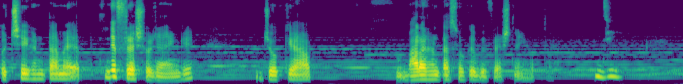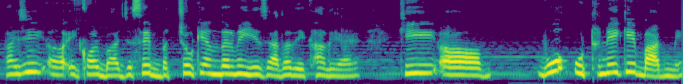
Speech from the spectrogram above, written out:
तो छः घंटा में इतने फ्रेश हो जाएँगे जो कि आप बारह घंटा सो के भी फ्रेश नहीं होते। जी। भाई जी एक और बात जैसे बच्चों के अंदर में ये ज़्यादा देखा गया है कि अ, वो उठने के बाद में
